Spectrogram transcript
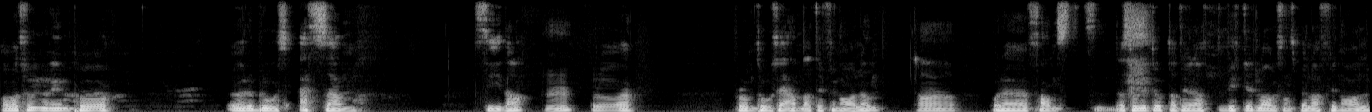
Jag var tvungen in på Örebros SM-sida Mm. för att För de tog sig ända till finalen. Ja, Och det fanns, det stod inte uppdaterat vilket lag som spelar final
